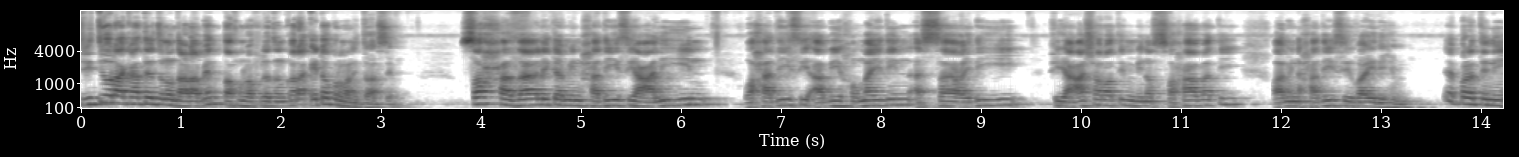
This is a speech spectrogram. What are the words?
তৃতীয় রাখাতের জন্য দাঁড়াবেন, তখন রফলেদন করা, এটাও প্রমাণিত আছে। সহাজা আলী আলীন ও হাদিসি আবি হুমায়দিন আসাঈদি ফি আশারতিম মিন সহাবাতি আমিন হাদিসি গাইরিহিম এরপরে তিনি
